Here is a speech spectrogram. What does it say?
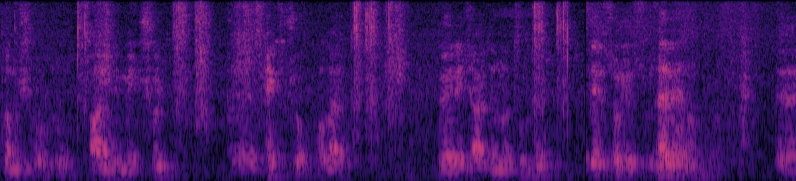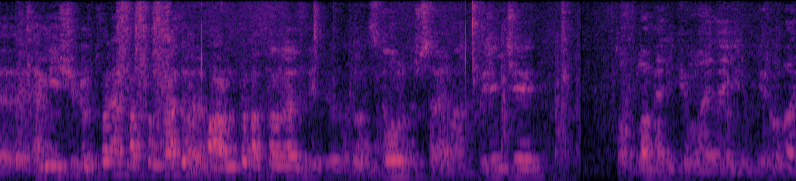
rahatlamış olduğu, ayrı meçhul e, pek çok olay böylece aydınlatıldı. Neleri soruyorsunuz? Evet. değil mi? E, hem Yeşilyurt var hem Battalıverdi var ama ağırlıkla Battalıverdi diye biliyorum. Doğru mu? Doğrudur Sayın Valim. Birinci toplam her iki olayda 21 olay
